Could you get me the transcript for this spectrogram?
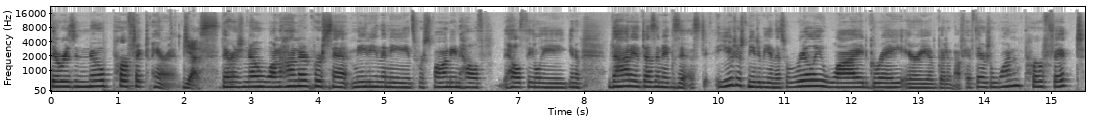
there is no perfect parent. Yes. There is no 100% meeting the needs, responding health healthily, you know, that it doesn't exist. You just need to be in this really wide gray area of good enough. If there's one perfect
